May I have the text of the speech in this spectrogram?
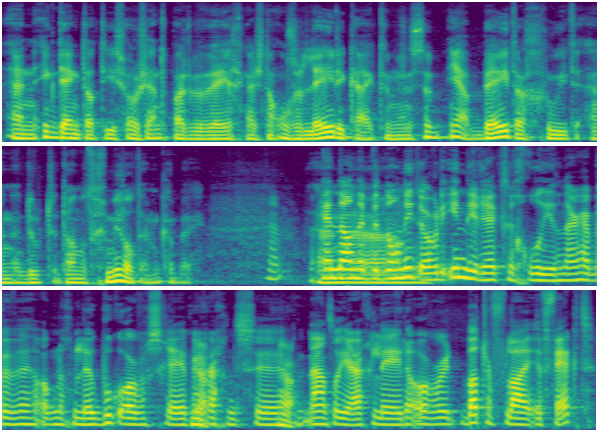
En ik denk dat die social enterprise beweging, als je naar onze leden kijkt tenminste, ja, beter groeit en doet dan het gemiddeld MKB. Ja. En, dan heb je het nog ehm, niet over de indirecte groei. Want daar hebben we ook nog een leuk boek over geschreven, Ja. ergens eh, Ja. een aantal jaar geleden, over het butterfly effect.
